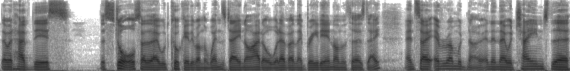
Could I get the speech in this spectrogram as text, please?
they would have this the stall, so they would cook either on the Wednesday night or whatever, and they bring it in on the Thursday, and so everyone would know. And then they would change the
